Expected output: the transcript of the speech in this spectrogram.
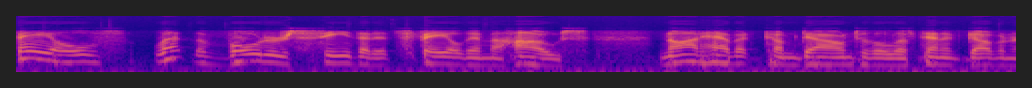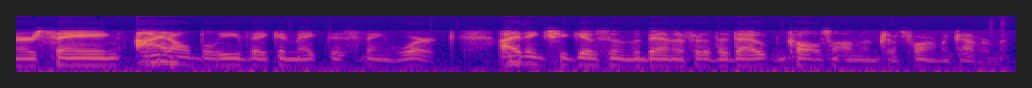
fails, let the voters see that it's failed in the House not have it come down to the lieutenant governor saying, I don't believe they can make this thing work. I think she gives them the benefit of the doubt and calls on them to form a government.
